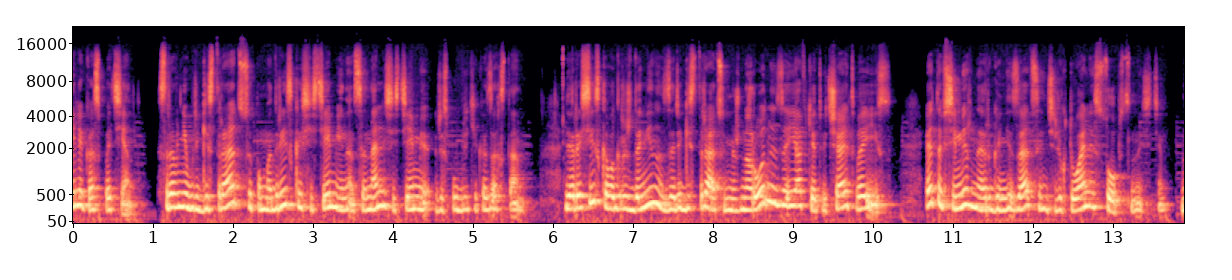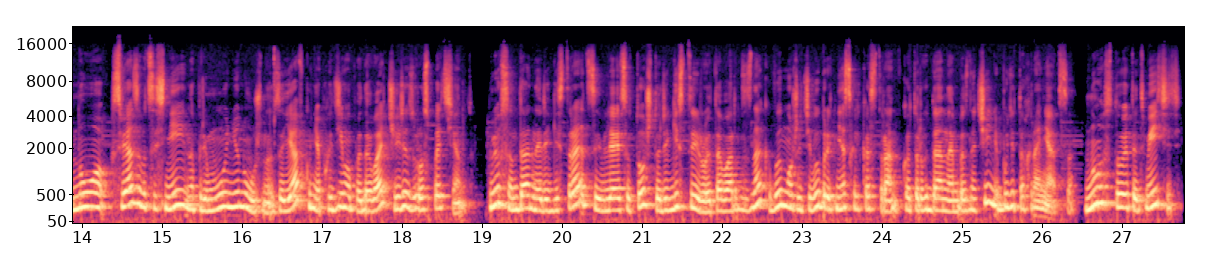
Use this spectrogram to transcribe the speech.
или Казпатент. Сравним регистрацию по мадридской системе и национальной системе Республики Казахстан. Для российского гражданина за регистрацию международной заявки отвечает ВАИС. Это Всемирная организация интеллектуальной собственности. Но связываться с ней напрямую не нужно. Заявку необходимо подавать через Роспатент. Плюсом данной регистрации является то, что регистрируя товарный знак, вы можете выбрать несколько стран, в которых данное обозначение будет охраняться. Но стоит отметить,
